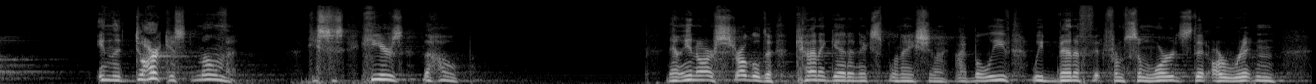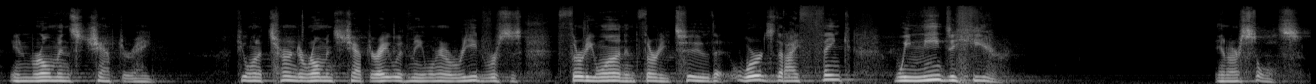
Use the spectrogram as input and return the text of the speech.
In the darkest moment, He says, Here's the hope. Now, in our struggle to kind of get an explanation, I, I, believe we'd benefit from some words that are written in Romans chapter 8. You want to turn to Romans chapter 8 with me, we're going to read verses 31 and 32, the words that I think we need to hear in our souls.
